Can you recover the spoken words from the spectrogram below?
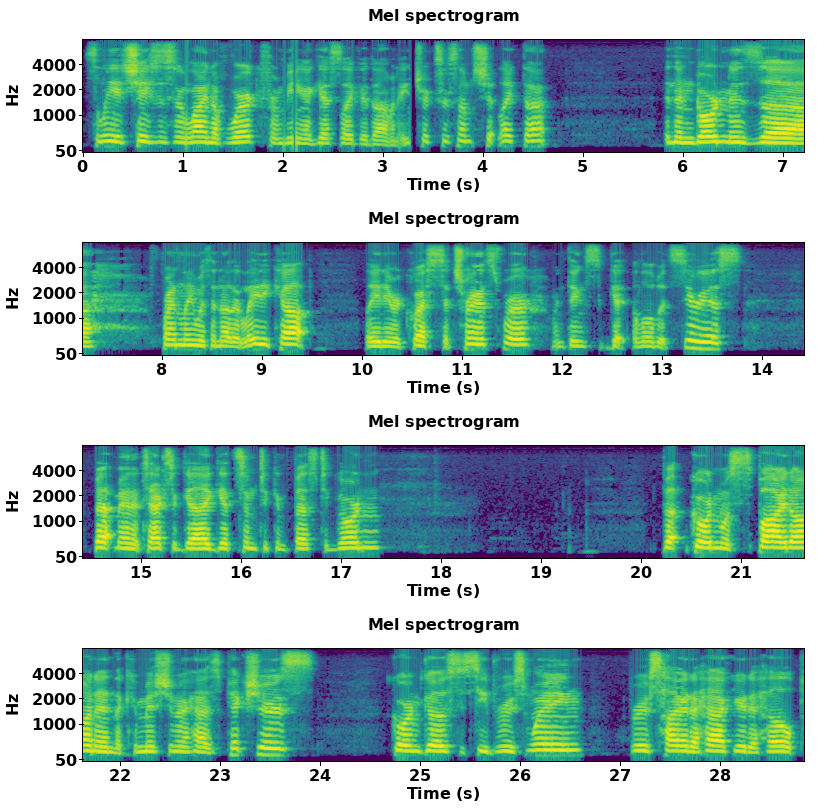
Selina changes her line of work from being, I guess, like a dominatrix or some shit like that. And then Gordon is uh, friendly with another lady cop. Lady requests a transfer when things get a little bit serious. Batman attacks a guy, gets him to confess to Gordon. But Gordon was spied on, and the commissioner has pictures. Gordon goes to see Bruce Wayne. Bruce hired a hacker to help,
